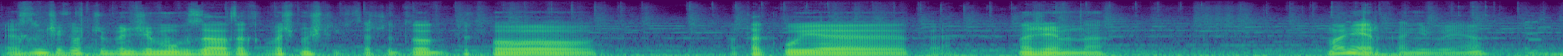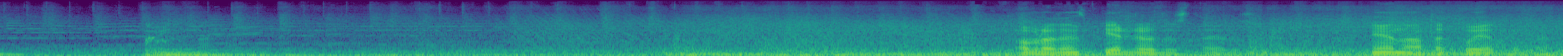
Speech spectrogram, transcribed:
Ja jestem ciekaw, czy będzie mógł zaatakować myśliwce, czy to tylko atakuje te naziemne. Manierka niby, nie? Powinna. Dobra, ten wpierdziel dostaje dosyć. Nie no, atakuje tutaj.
